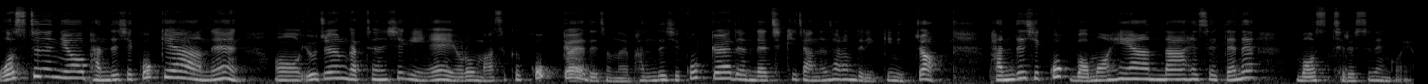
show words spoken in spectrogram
must는요 반드시 꼭 해야 하는 어, 요즘 같은 시기에 여러분 마스크 꼭 껴야 되잖아요. 반드시 꼭 껴야 되는데 지키지 않는 사람들이 있긴 있죠. 반드시 꼭 뭐뭐 해야 한다 했을 때는 must를 쓰는 거예요.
